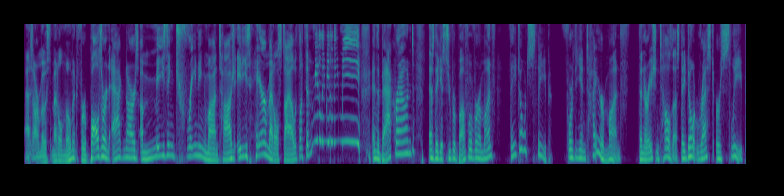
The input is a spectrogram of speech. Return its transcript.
as our most metal moment for Balder and Agnar's amazing training montage, 80s hair metal style with like the middly in the background as they get super buff over a month. They don't sleep for the entire month. The narration tells us they don't rest or sleep.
